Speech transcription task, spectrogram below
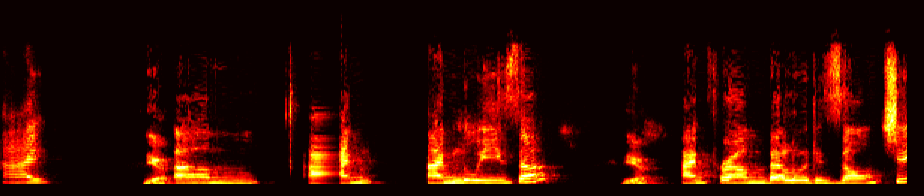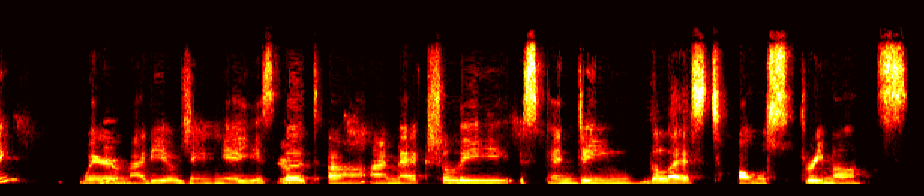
Hi. Yeah. Um, I'm I'm Luisa. Yeah. I'm from Belo Horizonte, where yeah. Maria Eugenia is, yeah. but uh, I'm actually spending the last almost three months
